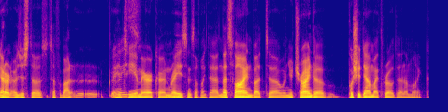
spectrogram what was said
I don't know, just uh, stuff about uh, anti-America and Mhm. race and stuff like that, and that's fine. But uh, when you're trying to push it down my throat, then I'm like,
